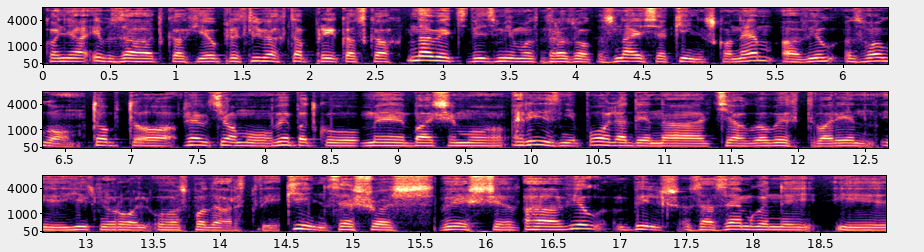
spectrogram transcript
коня і в загадках, і в прислів'ях та приказках. Навіть візьмімо зразок знайся кінь з конем, а віл з волом. Тобто, вже в цьому випадку ми бачимо різні погляди на тяглових тварин і їхню роль у господарстві. Кінь це щось вище, а віл більш заземлений і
